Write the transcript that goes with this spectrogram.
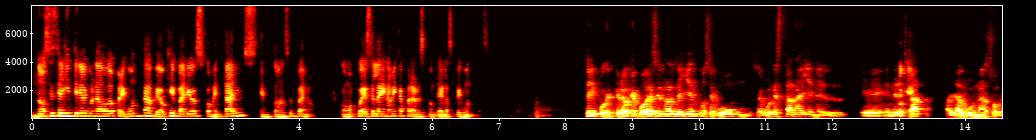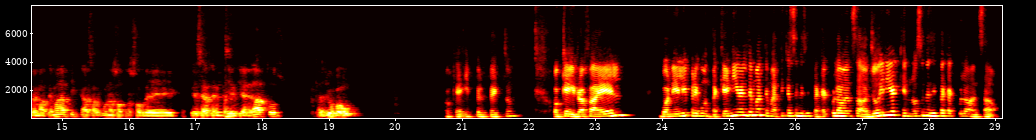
No sé si alguien tiene alguna duda o pregunta. Veo que hay varios comentarios. Entonces, bueno, ¿cómo puede ser la dinámica para responder las preguntas? Sí, porque creo que puedes ir leyendo según, según están ahí en el, eh, en el chat. Hay algunas sobre matemáticas, algunas otras sobre qué se hace en ciencia de datos. As you go. Ok, perfecto. Ok, Rafael Bonelli pregunta, ¿qué nivel de matemáticas se necesita cálculo avanzado? Yo diría que no se necesita cálculo avanzado.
